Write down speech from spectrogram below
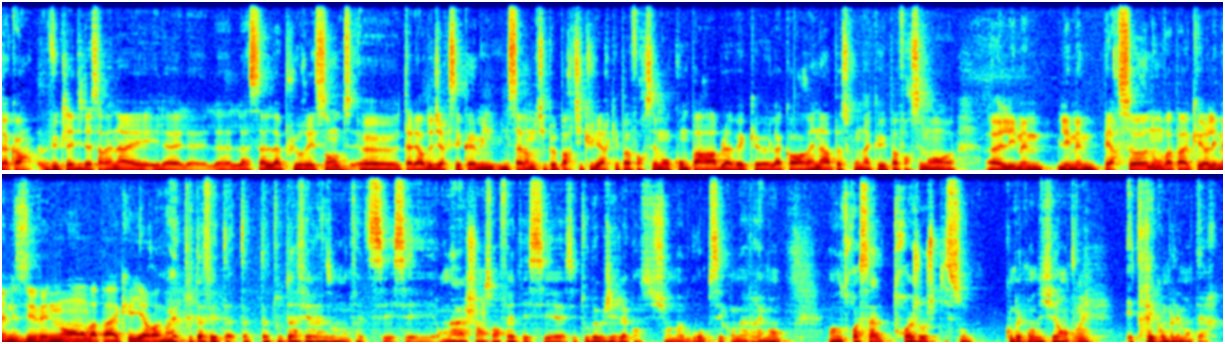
D'accord. Vu que l'Adidas Arena est, la, salle la plus récente, euh, tu as l'air de dire que c'est quand même une, salle un petit peu particulière qui n'est pas forcément comparable avec euh, l'Accor Arena parce qu'on n'accueille pas forcément euh, les, mêmes, les mêmes personnes, on va pas accueillir les mêmes événements, on va pas accueillir... Ouais, tout à fait. Tu as, tout à fait raison en fait. c'est on a la chance en fait et c'est tout l'objet de la constitution de notre groupe, c'est qu'on a vraiment dans nos trois salles trois jauges qui sont complètement différentes. Oui est très complémentaire.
